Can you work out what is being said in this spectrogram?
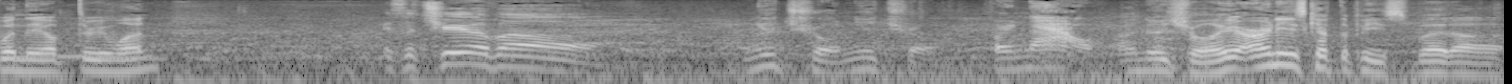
when they up three one, it's a cheer of uh, neutral, neutral for now. a neutral. Hey, Ernie has kept the peace, but uh,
